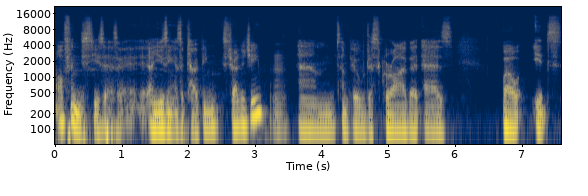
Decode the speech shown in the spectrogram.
often just use it as a, are using it as a coping strategy. Um, some people describe it as, well, it's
